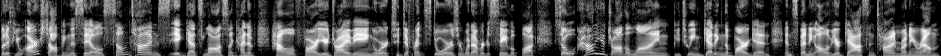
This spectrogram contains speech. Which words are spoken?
But if you are shopping the sales, sometimes it gets lost on kind of how far you're driving or to different stores or whatever to save a buck. So, how do you draw the line between getting the bargain and spending all of your gas and time running around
